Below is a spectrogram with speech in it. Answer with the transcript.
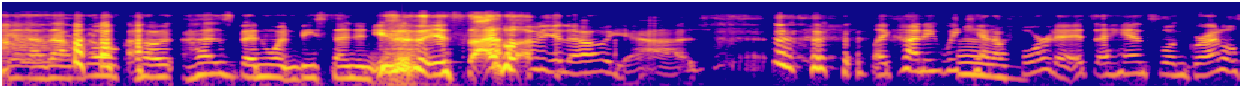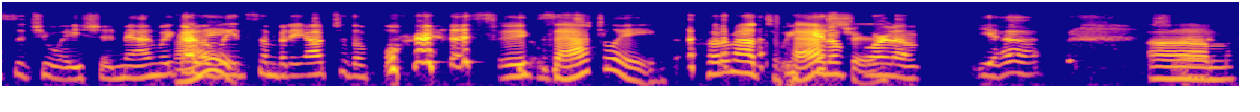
Yeah, that woke ho- husband wouldn't be sending you to the asylum, you know? Yeah. like, honey, we can't um, afford it. It's a Hansel and Gretel situation, man. We got to right. lead somebody out to the forest. exactly. Put them out to we pasture. Can't afford them. Yeah. Um. Shit.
